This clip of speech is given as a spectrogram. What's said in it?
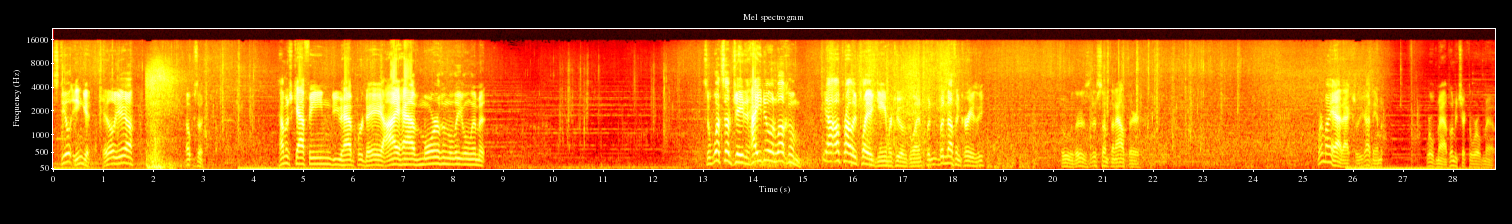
Steel ingot. Hell yeah. Oh, so. How much caffeine do you have per day? I have more than the legal limit. So what's up, Jaded? How you doing? Welcome. Yeah, I'll probably play a game or two of Gwent, but but nothing crazy. Oh, there's there's something out there. Where am I at, actually? God damn it. World map. Let me check the world map.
